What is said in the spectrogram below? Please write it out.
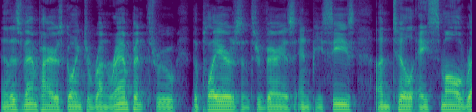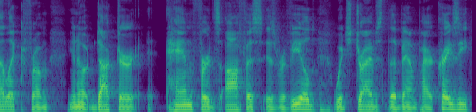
And this vampire is going to run rampant through the players and through various NPCs until a small relic from, you know, Dr. Hanford's office is revealed, which drives the vampire crazy.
